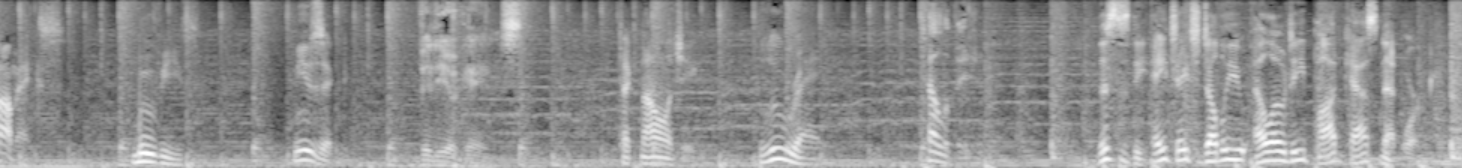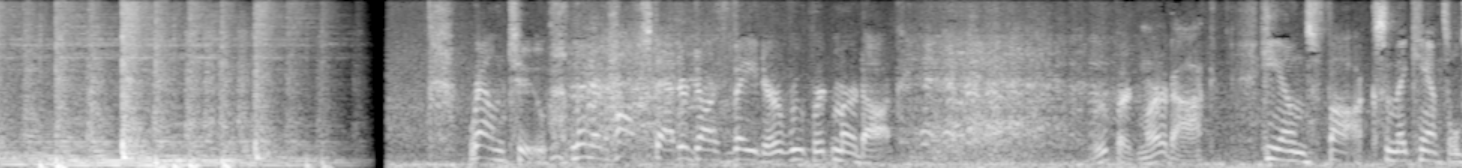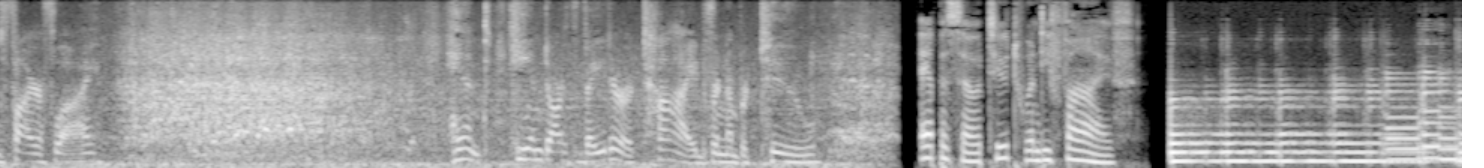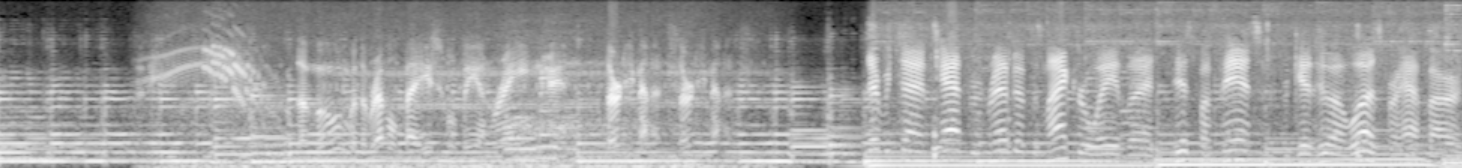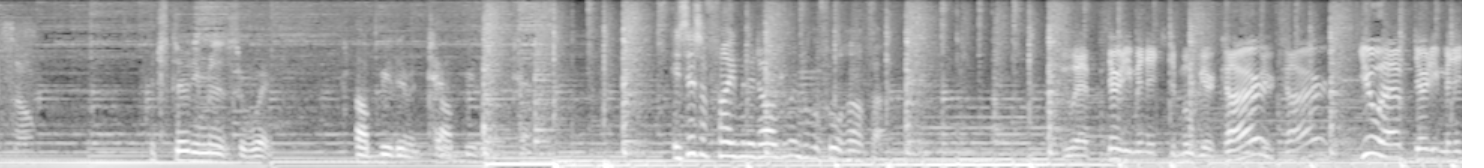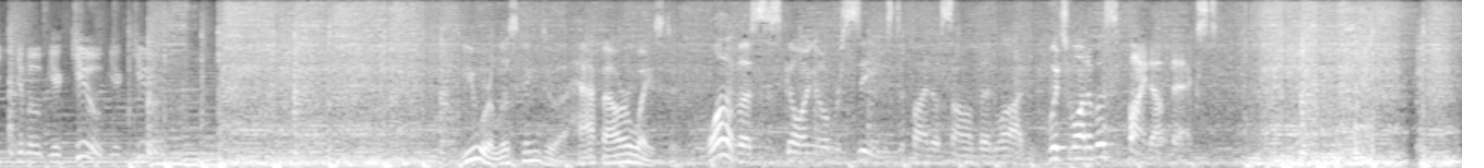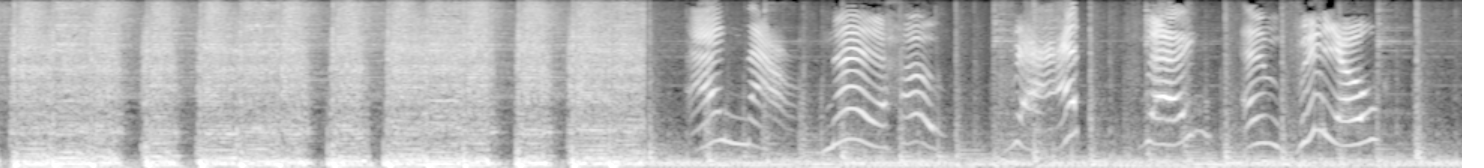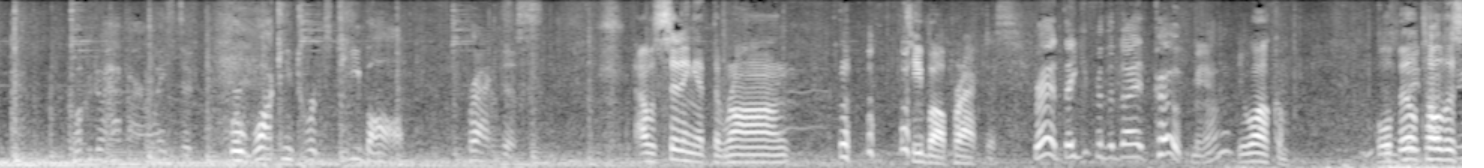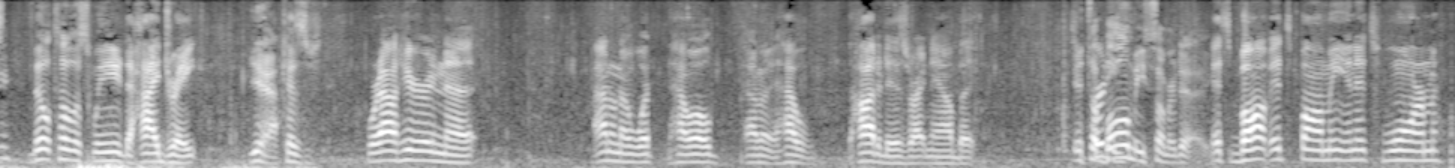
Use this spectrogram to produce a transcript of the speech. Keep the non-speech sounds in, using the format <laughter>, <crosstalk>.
comics, movies, music, video games, technology, Blu ray, television. This is the HHW LOD Podcast Network. Round two Leonard Hofstadter, Darth Vader, Rupert Murdoch. Rupert Murdoch? He owns Fox and they canceled Firefly. Hint, he and Darth Vader are tied for number two. Episode 225. The moon with the rebel base will be in range in 30 minutes. 30 minutes. Every time Catherine revved up the microwave, I'd piss my pants and forget who I was for a half hour or so. It's 30 minutes away. I'll be there in 10. I'll be there in 10. Is this a five minute argument or a full half hour? You have 30 minutes to move your car. Your car. You have 30 minutes to move your cube. Your cube. You are listening to a half hour wasted. One of us is going overseas to find Osama bin Laden. Which one of us? Find out next. A half wasted. We're walking towards T-ball practice. I was sitting at the wrong T-ball practice. Brad, thank you for the Diet Coke, man. You're welcome. Well, Just Bill told us. me. Bill told us we needed to hydrate Yeah. because we're out here in. Uh, I don't know what how old I mean, how hot it is right now, but It's pretty- a balmy summer day. it's balm. It's balmy and it's warm.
